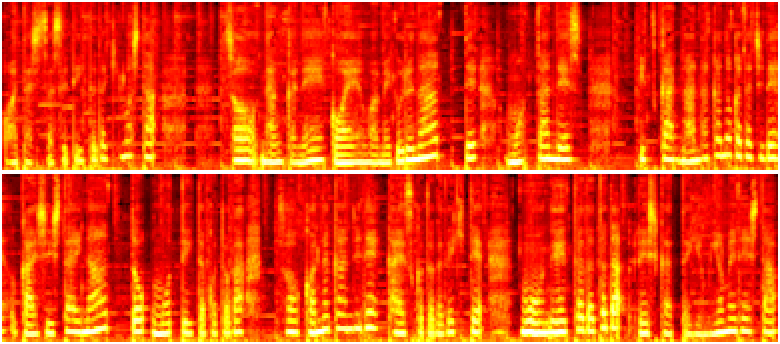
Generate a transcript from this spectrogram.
お渡しさせていただきましたそうなんかねご縁は巡るなって思ったんです。いつか何らかの形でお返ししたいなと思っていたことがそうこんな感じで返すことができてもうねただただ嬉しかった弓嫁でした。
